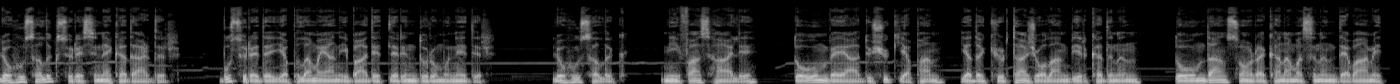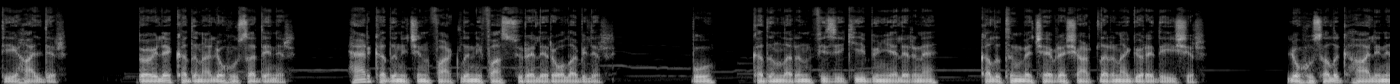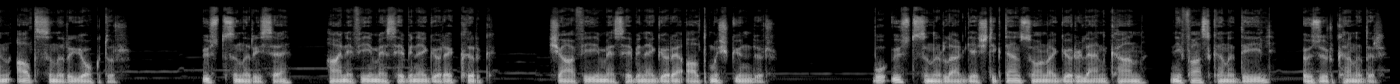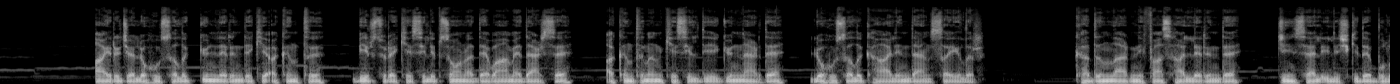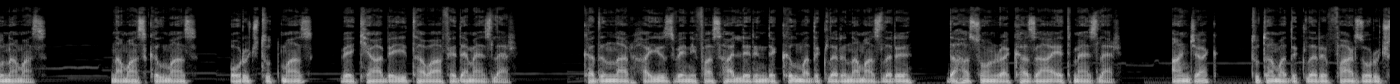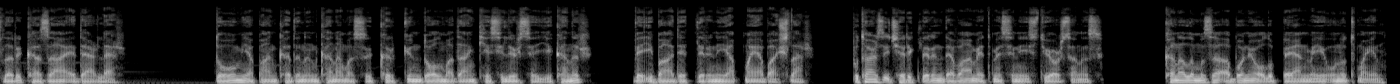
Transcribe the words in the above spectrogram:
Lohusalık süresi ne kadardır? Bu sürede yapılamayan ibadetlerin durumu nedir? Lohusalık, nifas hali, doğum veya düşük yapan ya da kürtaj olan bir kadının doğumdan sonra kanamasının devam ettiği haldir. Böyle kadına lohusa denir. Her kadın için farklı nifas süreleri olabilir. Bu, kadınların fiziki bünyelerine, kalıtım ve çevre şartlarına göre değişir. Lohusalık halinin alt sınırı yoktur. Üst sınır ise Hanefi mezhebine göre 40, Şafii mezhebine göre 60 gündür. Bu üst sınırlar geçtikten sonra görülen kan, nifas kanı değil, özür kanıdır. Ayrıca lohusalık günlerindeki akıntı bir süre kesilip sonra devam ederse, akıntının kesildiği günlerde lohusalık halinden sayılır. Kadınlar nifas hallerinde cinsel ilişkide bulunamaz. Namaz kılmaz, oruç tutmaz ve Kabe'yi tavaf edemezler. Kadınlar hayız ve nifas hallerinde kılmadıkları namazları daha sonra kaza etmezler. Ancak tutamadıkları farz oruçları kaza ederler. Doğum yapan kadının kanaması 40 gün dolmadan kesilirse yıkanır ve ibadetlerini yapmaya başlar. Bu tarz içeriklerin devam etmesini istiyorsanız, kanalımıza abone olup beğenmeyi unutmayın.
